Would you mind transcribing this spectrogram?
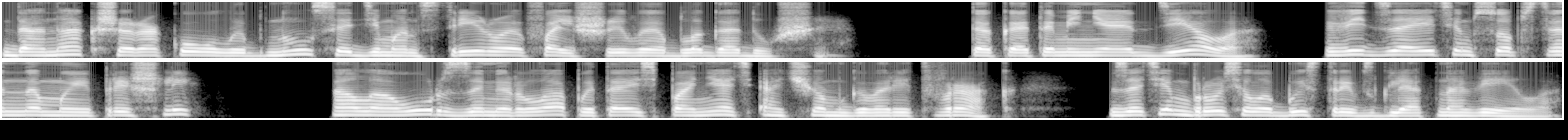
Данак широко улыбнулся, демонстрируя фальшивое благодушие. «Так это меняет дело, ведь за этим, собственно, мы и пришли». Алаур замерла, пытаясь понять, о чем говорит враг, затем бросила быстрый взгляд на Вейла.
